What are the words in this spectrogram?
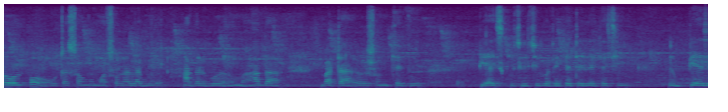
তো অল্প, ওটার সঙ্গে মশলা লাগবে আদা গো- আদা, বাটা, রসুন থেতু পেঁয়াজ কুচি কুচি করে কেটে রেখেছি পেঁয়াজ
